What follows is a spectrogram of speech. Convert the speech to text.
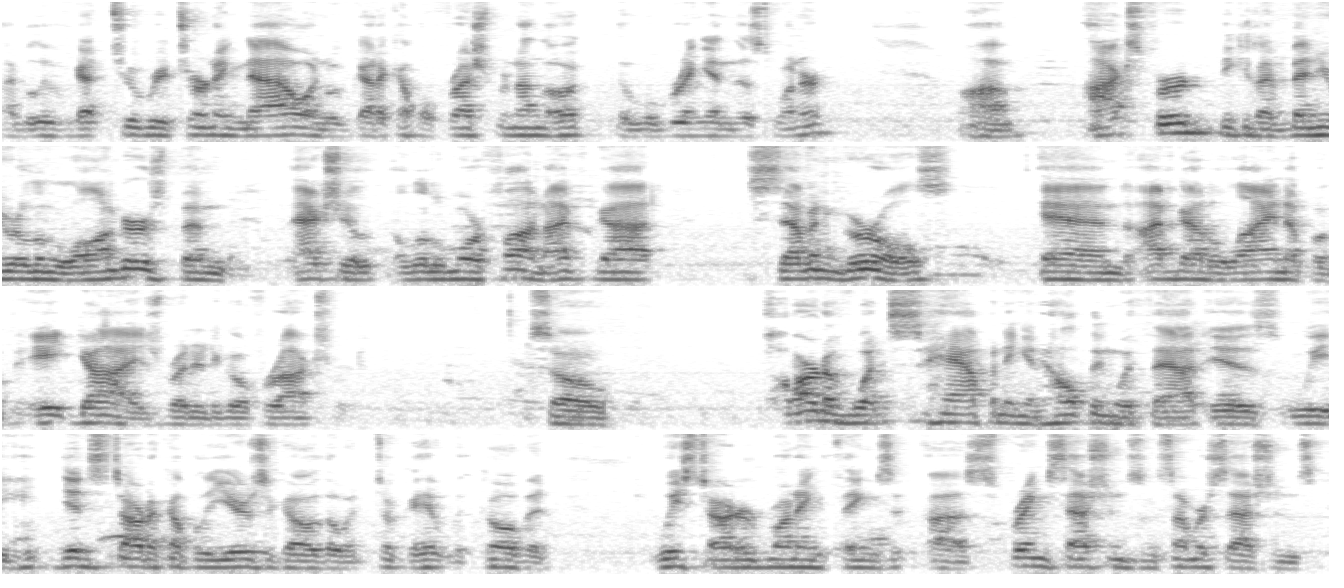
I believe we've got two returning now, and we've got a couple freshmen on the hook that we'll bring in this winter. Um, Oxford, because I've been here a little longer, has been actually a little more fun. I've got seven girls and I've got a lineup of eight guys ready to go for Oxford. So part of what's happening and helping with that is we did start a couple of years ago, though it took a hit with COVID. We started running things, uh, spring sessions and summer sessions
